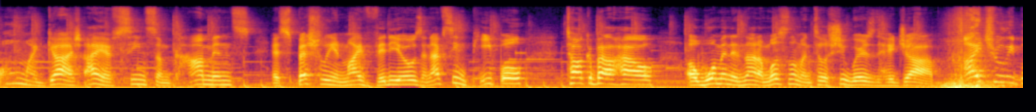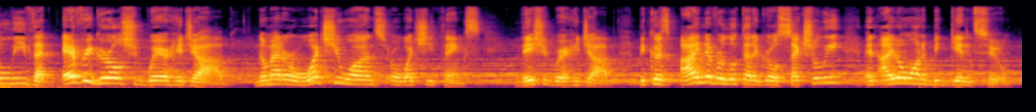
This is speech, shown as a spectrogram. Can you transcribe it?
Oh my gosh, I have seen some comments, especially in my videos, and I've seen people talk about how a woman is not a Muslim until she wears the hijab. I truly believe that every girl should wear hijab, no matter what she wants or what she thinks. They should wear hijab because I never looked at a girl sexually and I don't want to begin to.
